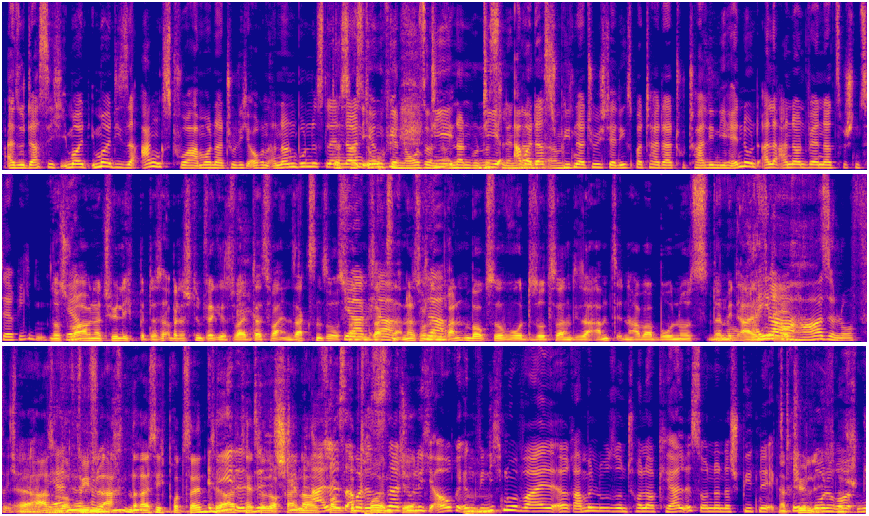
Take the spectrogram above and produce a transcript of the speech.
Also dass sich immer immer diese Angst vor haben wir natürlich auch in anderen Bundesländern irgendwie. Genauso die, in anderen Bundesländern. Die, aber das ähm. spielt natürlich der Linkspartei da total in die Hände und alle anderen werden dazwischen zerrieben. Das ja? war natürlich, das, aber das stimmt wirklich. Das war, das war in Sachsen so, es Ja, war in klar, Sachsen anders und in Brandenburg so, wo sozusagen dieser Amtsinhaberbonus ne, mit allen. Rainer Haseloff. Ich Äh, meine, Haseloff, wer- wie viel? 38 Prozent? Nee, ja, das, hätte das doch stimmt keiner alles, aber das ist natürlich ja. auch irgendwie nicht nur, weil äh, Ramelow so ein toller Kerl ist, sondern das spielt eine extrem große, das stimmt.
